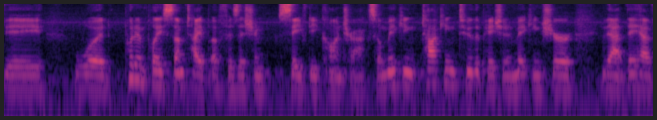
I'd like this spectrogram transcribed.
they would put in place some type of physician safety contract. So making talking to the patient and making sure that they have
